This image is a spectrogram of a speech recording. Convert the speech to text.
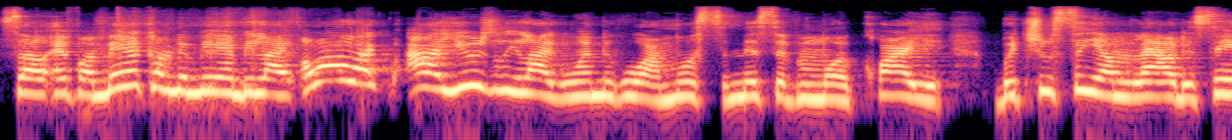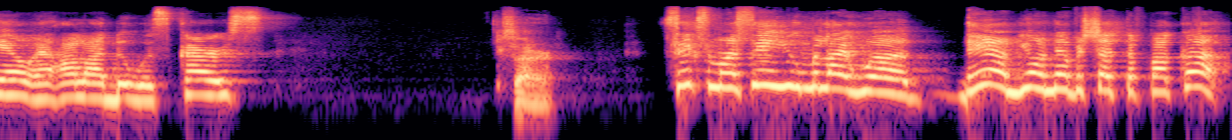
so if a man come to me and be like, oh, I like, I usually like women who are more submissive and more quiet, but you see, I'm loud as hell, and all I do is curse. Sir. Six months in, you be like, well, damn, you don't never shut the fuck up.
